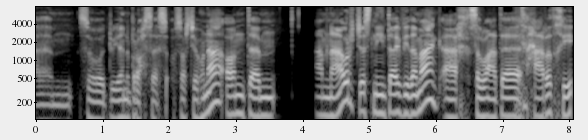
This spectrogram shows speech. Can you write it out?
Um, so, dwi yn y broses o sortio hwnna, ond um, am nawr, jyst ni'n dau fydd yma, a'ch sylwadau hardd chi.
